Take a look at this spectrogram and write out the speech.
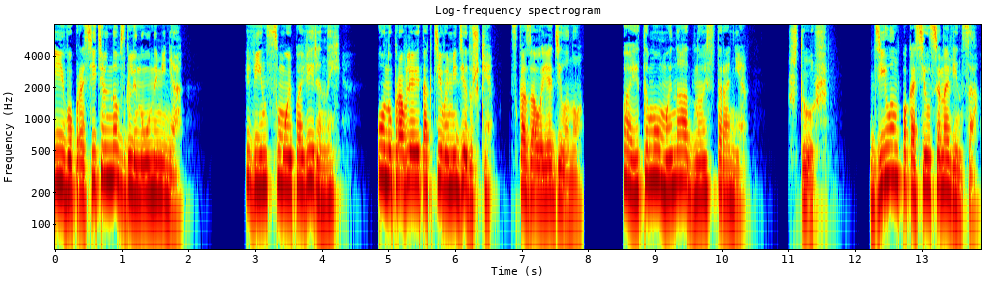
И вопросительно взглянул на меня. Винс мой поверенный. Он управляет активами дедушки, сказала я Дилану. Поэтому мы на одной стороне. Что ж, Дилан покосился на Винса.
